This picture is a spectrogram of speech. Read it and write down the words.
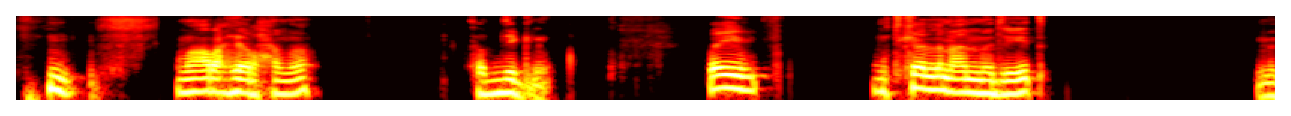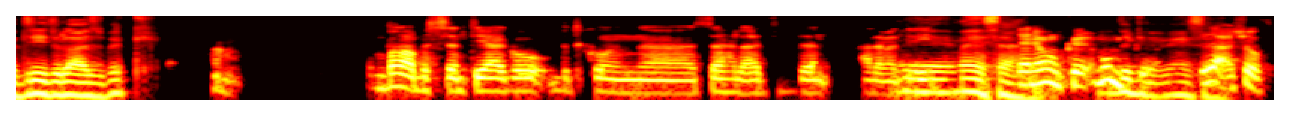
ما راح يرحمه. صدقني. طيب نتكلم عن مدريد. مدريد ولازبك مباراة بالسانتياغو بتكون آه، سهلة جدا على مدريد. إيه، ما هي يعني ممكن ممكن ما هي لا شوف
